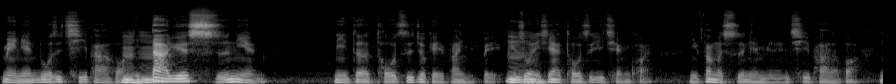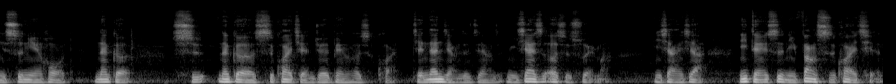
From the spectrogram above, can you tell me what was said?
每年如果是七趴的话，你大约十年你的投资就可以翻一倍。比如说你现在投资一千块，你放个十年，每年七趴的话，你十年后那个十那个十块钱就会变成二十块。简单讲是这样子。你现在是二十岁嘛？你想一下，你等于是你放十块钱，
